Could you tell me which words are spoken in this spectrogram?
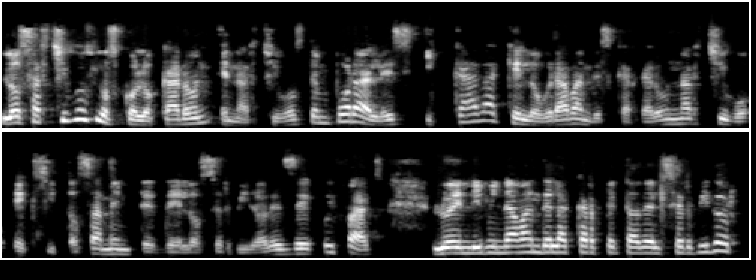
Los archivos los colocaron en archivos temporales y cada que lograban descargar un archivo exitosamente de los servidores de Equifax, lo eliminaban de la carpeta del servidor.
